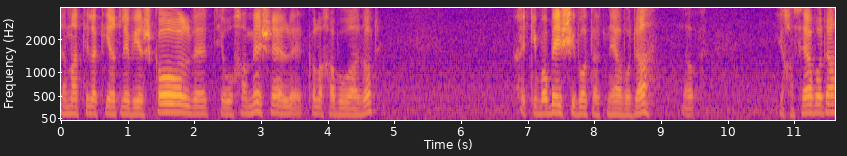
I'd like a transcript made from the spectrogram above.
למדתי להכיר את לוי אשכול ואת ירוחם משל ואת כל החבורה הזאת. הייתי בהרבה ישיבות על תנאי עבודה, יחסי עבודה.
